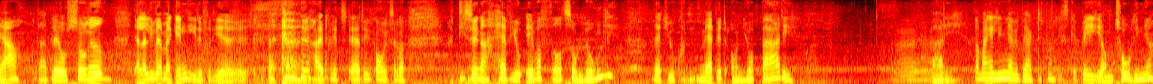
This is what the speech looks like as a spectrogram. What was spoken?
Ja, der blev sunget. Jeg lader lige være med at gengive det, fordi øh, high pitch, ja, det går ikke så godt. De synger, Have you ever felt so lonely that you could map it on your body? Body. Hvor mange linjer vi bærket efter? Vi skal bede om to linjer.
